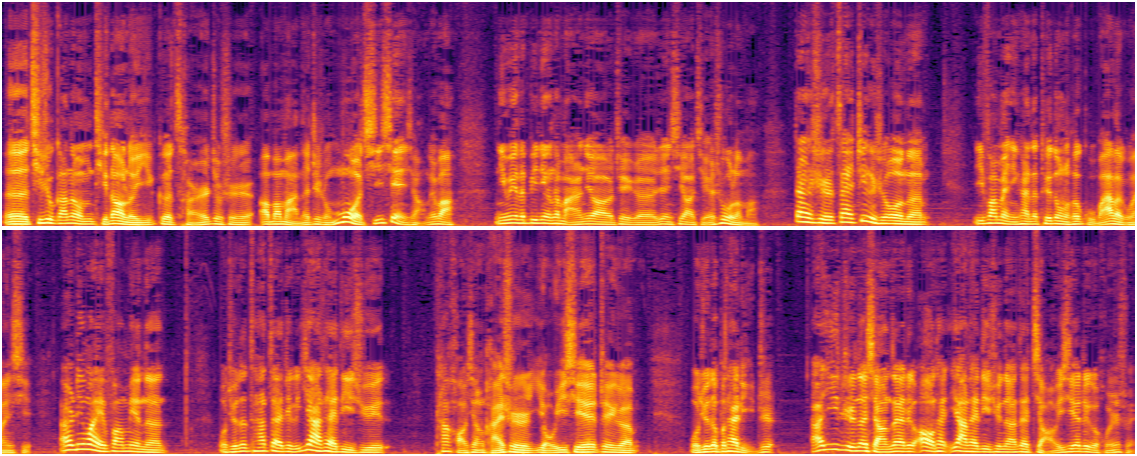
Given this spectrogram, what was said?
呃，其实刚才我们提到了一个词儿，就是奥巴马的这种末期现象，对吧？因为呢，毕竟他马上就要这个任期要结束了嘛。但是在这个时候呢，一方面你看他推动了和古巴的关系，而另外一方面呢，我觉得他在这个亚太地区，他好像还是有一些这个，我觉得不太理智，啊，一直呢想在这个澳太亚太地区呢再搅一些这个浑水。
